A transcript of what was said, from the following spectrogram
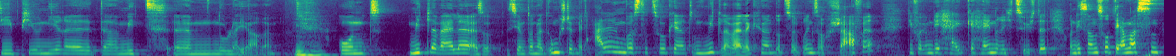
die Pioniere der Mit-Nullerjahre. Ähm, mhm. Und mittlerweile, also sie haben dann halt umgestellt mit allem, was dazugehört und mittlerweile gehören dazu übrigens auch Schafe, die vor allem die Heike Heinrich züchtet und die sind so dermaßen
